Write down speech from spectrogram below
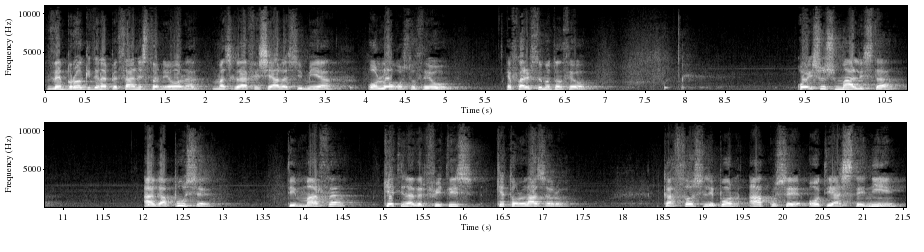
δεν πρόκειται να πεθάνει στον αιώνα. Μας γράφει σε άλλα σημεία ο Λόγος του Θεού. Ευχαριστούμε τον Θεό. Ο Ιησούς μάλιστα αγαπούσε τη Μάρθα και την αδερφή της και τον Λάζαρο. Καθώς λοιπόν άκουσε ότι ασθενεί,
